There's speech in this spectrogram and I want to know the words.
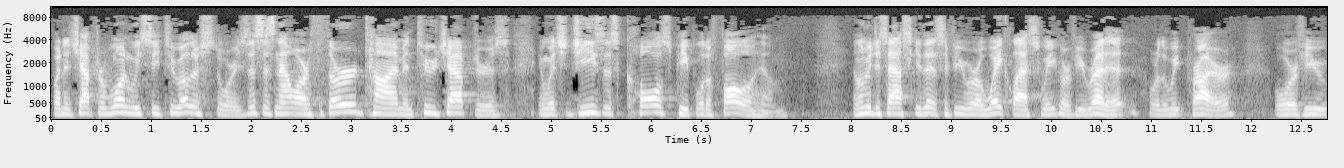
but in chapter 1, we see two other stories. This is now our third time in two chapters in which Jesus calls people to follow him. And let me just ask you this if you were awake last week, or if you read it, or the week prior, or if you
